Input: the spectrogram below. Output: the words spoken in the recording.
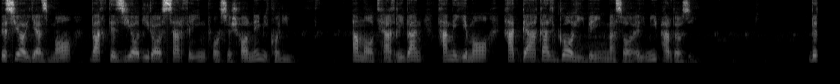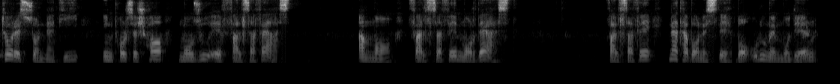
بسیاری از ما وقت زیادی را صرف این پرسش ها نمی کنیم. اما تقریبا همه ما حداقل گاهی به این مسائل می پردازیم. به طور سنتی این پرسش ها موضوع فلسفه است. اما فلسفه مرده است. فلسفه نتوانسته با علوم مدرن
